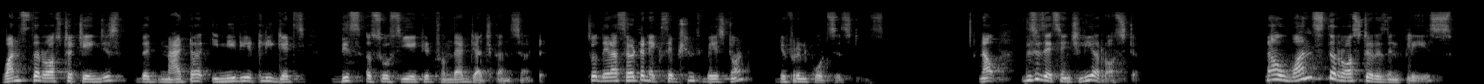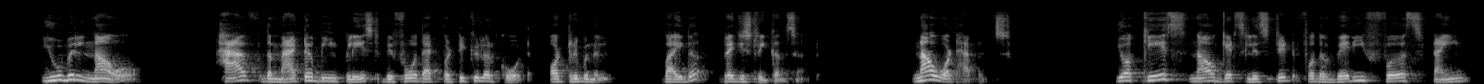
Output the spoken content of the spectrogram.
once the roster changes, the matter immediately gets disassociated from that judge concerned. So there are certain exceptions based on different court systems. Now, this is essentially a roster. Now, once the roster is in place, you will now have the matter being placed before that particular court or tribunal by the registry concerned. Now, what happens? Your case now gets listed for the very first time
